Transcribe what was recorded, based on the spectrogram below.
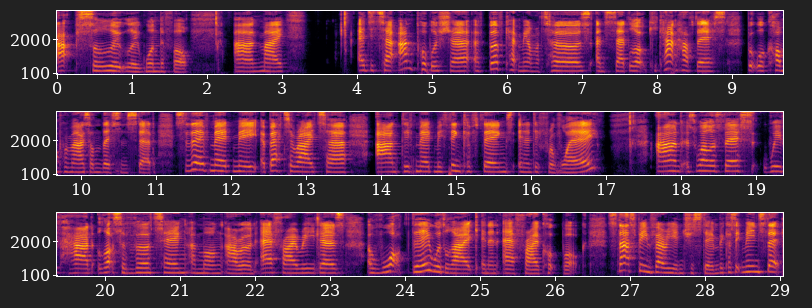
absolutely wonderful. And my editor and publisher have both kept me on my toes and said, look, you can't have this, but we'll compromise on this instead. So they've made me a better writer and they've made me think of things in a different way. And as well as this, we've had lots of voting among our own air fry readers of what they would like in an air fry cookbook. So that's been very interesting because it means that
